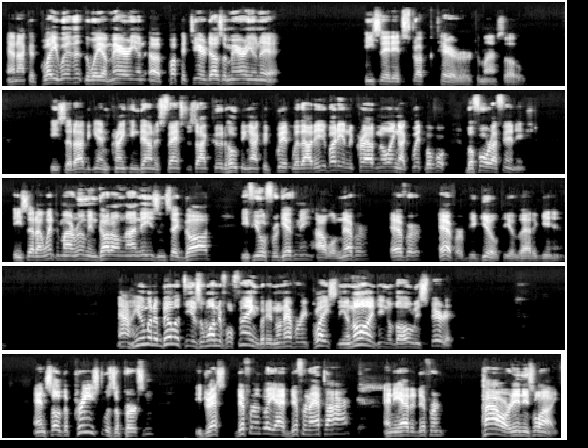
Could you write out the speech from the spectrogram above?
And I could play with it the way a, marion, a puppeteer does a marionette. He said it struck terror to my soul. He said, I began cranking down as fast as I could, hoping I could quit without anybody in the crowd knowing I quit before, before I finished. He said, I went to my room and got on my knees and said, God, if you'll forgive me, I will never, ever, ever be guilty of that again. Now, human ability is a wonderful thing, but it will never replace the anointing of the Holy Spirit. And so the priest was a person he dressed differently, had different attire, and he had a different power in his life.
